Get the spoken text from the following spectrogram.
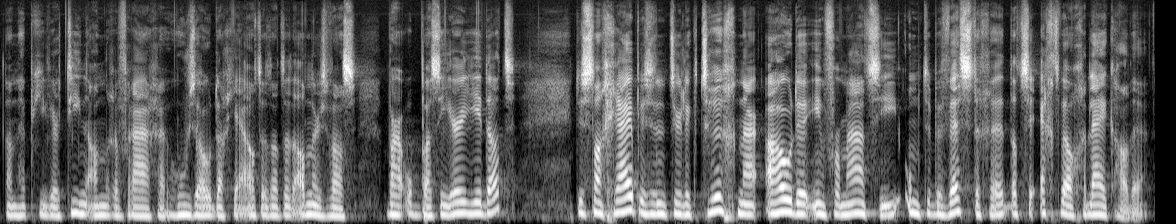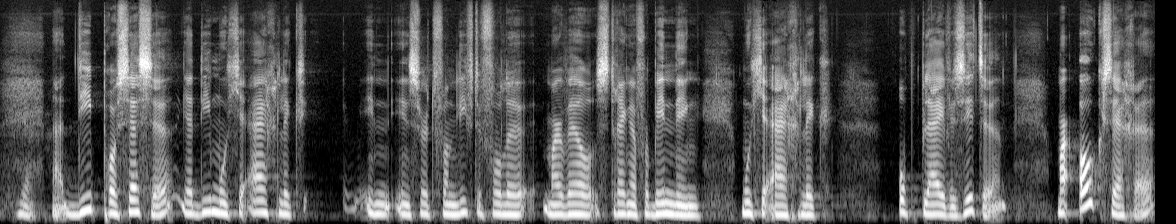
Dan heb je weer tien andere vragen. Hoezo dacht jij altijd dat het anders was? Waarop baseer je dat? Dus dan grijpen ze natuurlijk terug naar oude informatie om te bevestigen dat ze echt wel gelijk hadden. Ja. Nou, die processen, ja, die moet je eigenlijk in, in een soort van liefdevolle, maar wel strenge verbinding, moet je eigenlijk op blijven zitten. Maar ook zeggen,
